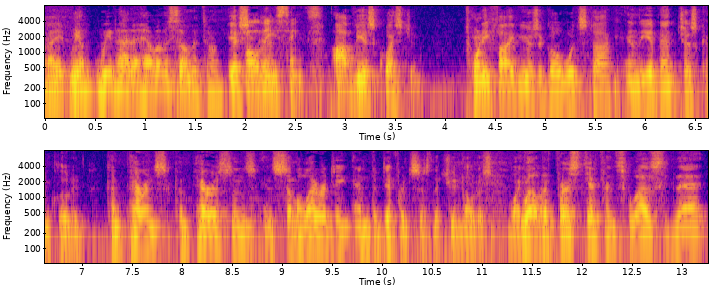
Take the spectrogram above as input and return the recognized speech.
Right. We've, we've had a hell of a summer, Tom. Yes, you All have. these things. Obvious question. 25 years ago, Woodstock, and the event just concluded. Comparisons, comparisons in similarity and the differences that you noticed while Well, you were the first difference was that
